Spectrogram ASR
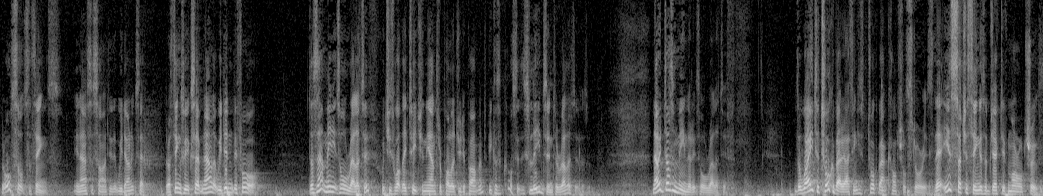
There are all sorts of things in our society that we don't accept. There are things we accept now that we didn't before. Does that mean it's all relative, which is what they teach in the anthropology department? Because, of course, this leads into relativism. No, it doesn't mean that it's all relative the way to talk about it, I think, is to talk about cultural stories. There is such a thing as objective moral truth.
